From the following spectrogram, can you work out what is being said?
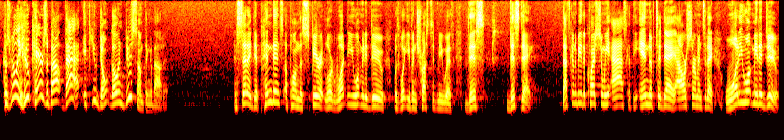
Because really, who cares about that if you don't go and do something about it? Instead, a dependence upon the Spirit. Lord, what do you want me to do with what you've entrusted me with this, this day? That's going to be the question we ask at the end of today, our sermon today. What do you want me to do?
